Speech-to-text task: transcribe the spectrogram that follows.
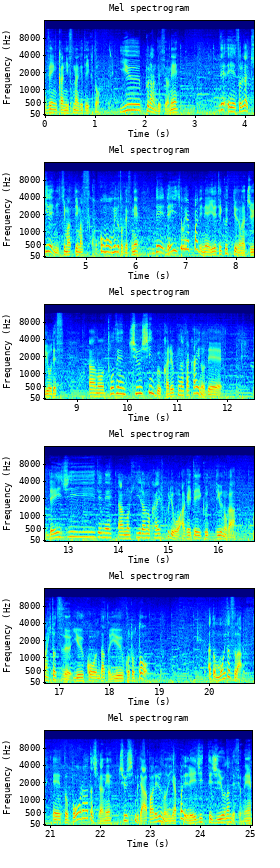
全艦につなげていくというプランですよね。で、えー、それが綺麗に決まっています。ここもお見事ですねでレイジをやっぱりね入れていくっていうのが重要です。あの当然中心部火力が高いのでレイジでねあのヒーラーの回復量を上げていくっていうのがまあ、一つ有効だということとあともう一つは、えーと、ボーラーたちがね中心部で暴れるのにやっぱりレイジって重要なんですよね。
